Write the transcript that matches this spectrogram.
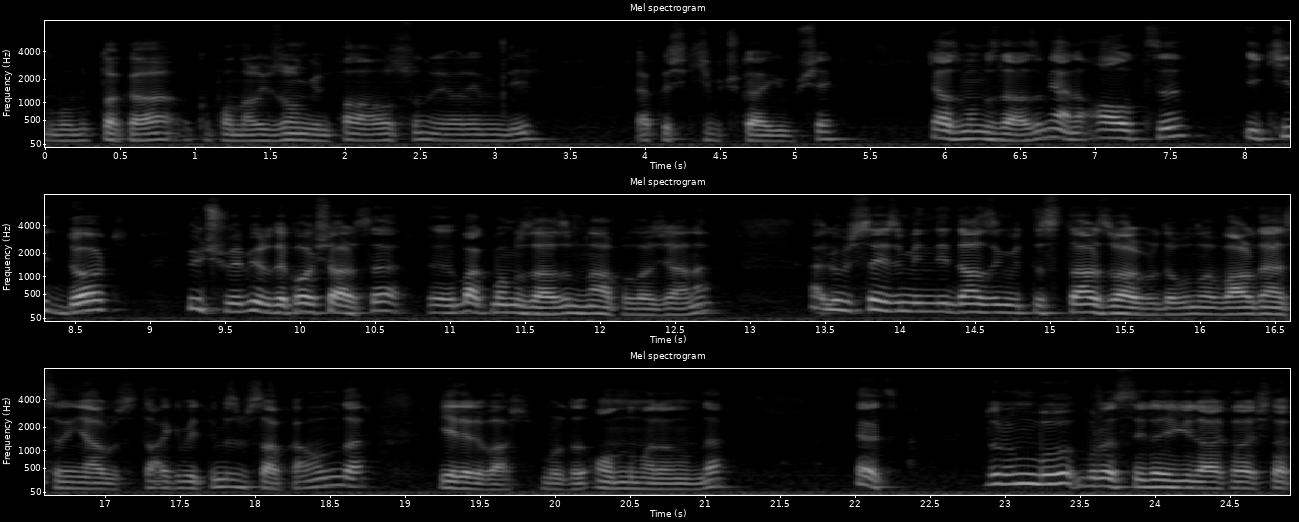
Bu mutlaka kuponlar 110 gün falan olsun önemli değil. Yaklaşık 2,5 ay gibi bir şey. Yazmamız lazım. Yani 6, 2, 4, 3 ve 1 de koşarsa e, bakmamız lazım ne yapılacağına. Yani Louis Sayes'in bindiği Dancing with the Stars var burada. Bunu Vardenser'in yavrusu. Takip ettiğimiz bir safkan. Onun da geliri var burada 10 numaranın da. Evet. Durum bu. Burasıyla ilgili arkadaşlar.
